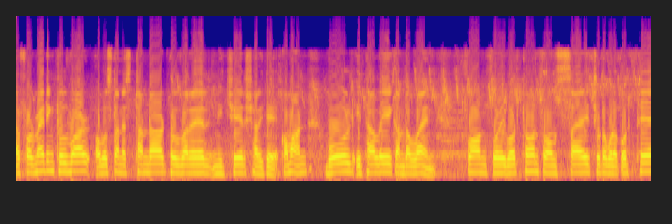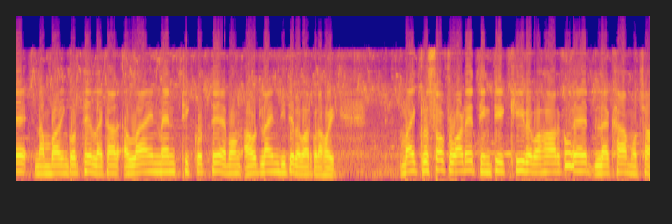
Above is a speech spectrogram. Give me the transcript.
আর ফরম্যাটিং টুলবার অবস্থান স্ট্যান্ডার্ড টুলবারের নিচের সারিতে command bold italic underline font পরিবর্তন ফন্ট সাইজ ছোট বড় করতে নাম্বারিং করতে, লেখার অ্যালাইনমেন্ট ঠিক করতে এবং আউটলাইন দিতে ব্যবহার করা হয়। মাইক্রোসফট ওয়ার্ডে তিনটি কি ব্যবহার করে লেখা মোছা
